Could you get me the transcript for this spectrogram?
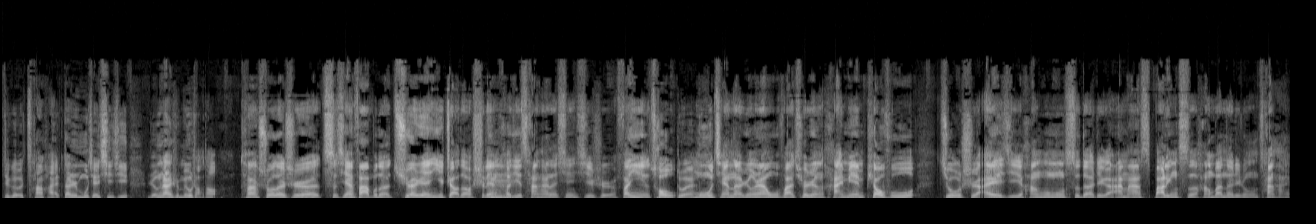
这个残骸，但是目前信息仍然是没有找到。他说的是此前发布的确认已找到失联客机残骸的信息是翻译错误。对，目前呢仍然无法确认海面漂浮物。就是埃及航空公司的这个 MS 八零四航班的这种残骸。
